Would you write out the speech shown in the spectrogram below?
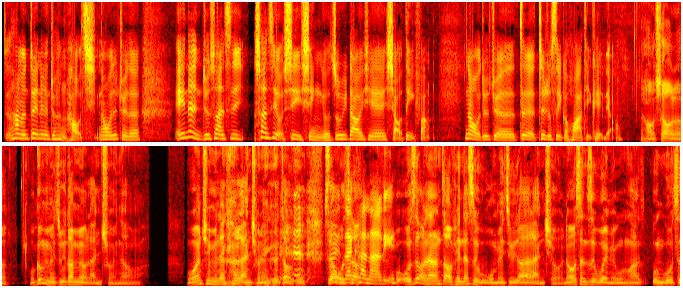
就他们对那个就很好奇。那我就觉得，哎，那你就算是 算是有细心，有注意到一些小地方，那我就觉得这这就是一个话题可以聊。好笑了。我根本没注意到没有篮球，你知道吗？我完全没在看篮球那颗照片。所以我在看哪里？我我是有那张照片，但是我没注意到他篮球。然后甚至我也没问他问过这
